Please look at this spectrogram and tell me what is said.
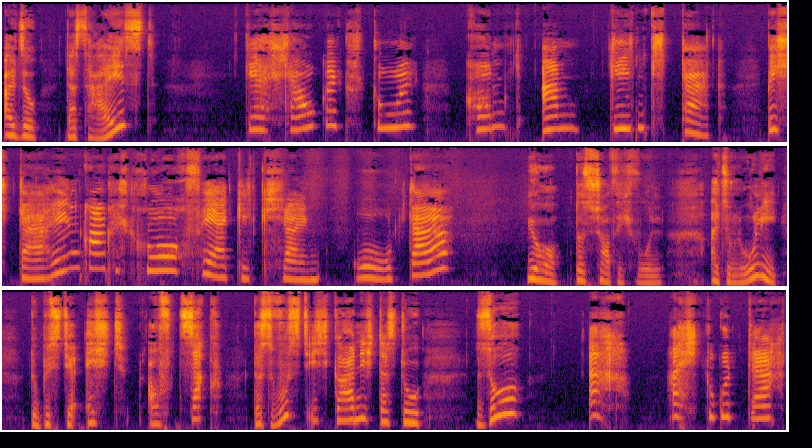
Also, das heißt? Der Schaukelstuhl kommt am Dienstag. Bis dahin kannst du auch fertig sein, oder? Ja, das schaffe ich wohl. Also Loli, du bist ja echt auf Zack. Das wusste ich gar nicht, dass du so. Ach, hast du gedacht,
